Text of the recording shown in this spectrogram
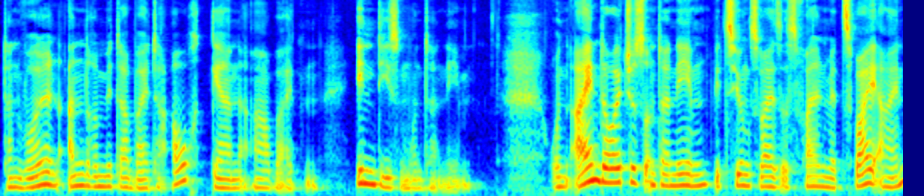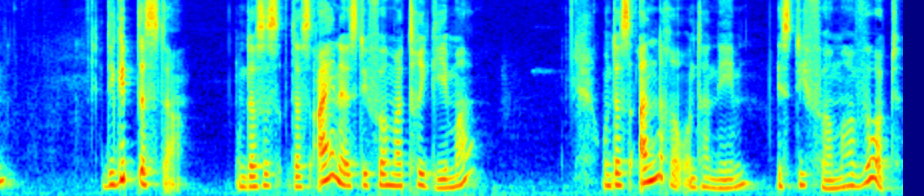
Dann wollen andere Mitarbeiter auch gerne arbeiten in diesem Unternehmen. Und ein deutsches Unternehmen, beziehungsweise es fallen mir zwei ein, die gibt es da. Und das ist, das eine ist die Firma Trigema und das andere Unternehmen ist die Firma Wirth.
